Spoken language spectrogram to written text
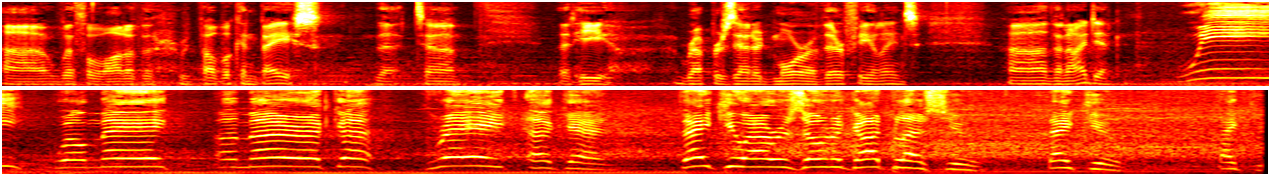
uh, with a lot of the Republican base. That uh, that he represented more of their feelings uh, than I did. We will make America great again. Thank you, Arizona. God bless you. Thank you. Thank you.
